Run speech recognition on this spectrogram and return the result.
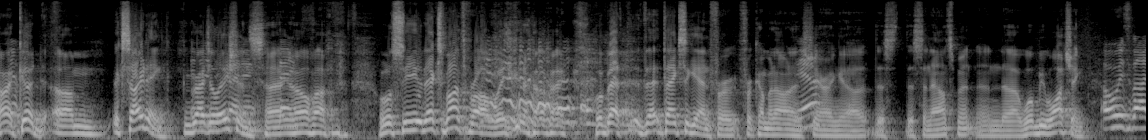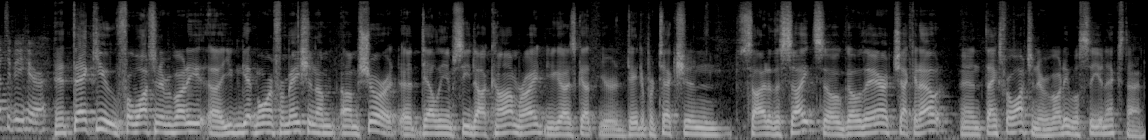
All right, Yep. good. Um, exciting. Congratulations. exciting. Uh, you know, uh, we'll see you next month probably. Right. Well, Beth, th- thanks again for, for coming on and Yeah. sharing uh, this, this announcement, and uh, we'll be watching. Always glad to be here. And thank you for watching, everybody. Uh, you can get more information, I'm, I'm sure, at, at DellEMC.com, right? You guys got your data protection side of the site, so go there, check it out, and thanks for watching, everybody. We'll see you next time.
